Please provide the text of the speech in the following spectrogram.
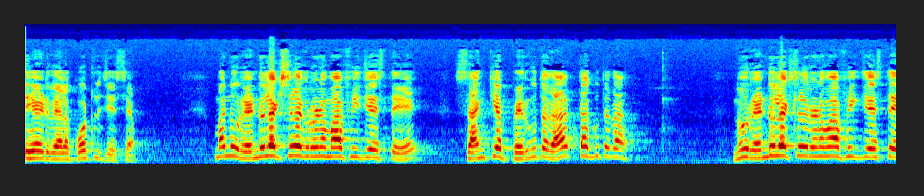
పదిహేడు వేల కోట్లు చేశాం. మరి నువ్వు రెండు లక్షలకు రుణమాఫీ చేస్తే సంఖ్య పెరుగుతుందా తగ్గుతుందా? నువ్వు రెండు లక్షల రుణమాఫీకి చేస్తే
